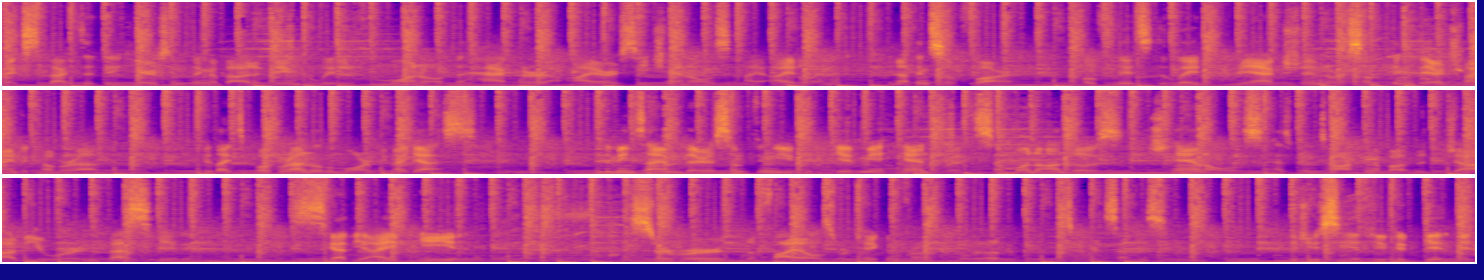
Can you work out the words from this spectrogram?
I expected to hear something about it being deleted from one of the hacker IRC channels I idle in, but nothing so far. Hopefully it's a delayed reaction or something they are trying to cover up. If you'd like to poke around a little more, be my guest. In the meantime, there is something you could give me a hand with. Someone on those channels has been talking about the job you were investigating. This has got the IP, the server the files were taken from. That's a weird sentence. Could you see if you could get it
